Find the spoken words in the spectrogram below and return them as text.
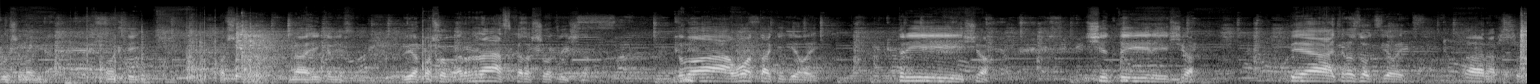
Выше ноги. Окей. Пошел. Мягенько вниз. Вверх пошел. Раз. Хорошо, отлично. Два. Вот так и делай. Три еще. Четыре еще. Пять. Разок сделай. Хорошо.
